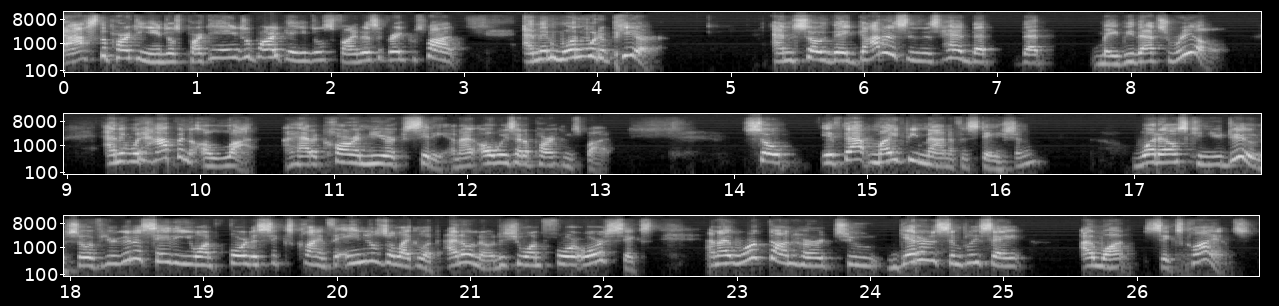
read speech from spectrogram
ask the parking angels, parking angel, parking angels, find us a great spot. And then one would appear. And so they got us in this head that that maybe that's real. And it would happen a lot. I had a car in New York City and I always had a parking spot. So if that might be manifestation, what else can you do? So if you're going to say that you want four to six clients, the angels are like, look, I don't know. Does she want four or six? And I worked on her to get her to simply say, I want six clients.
